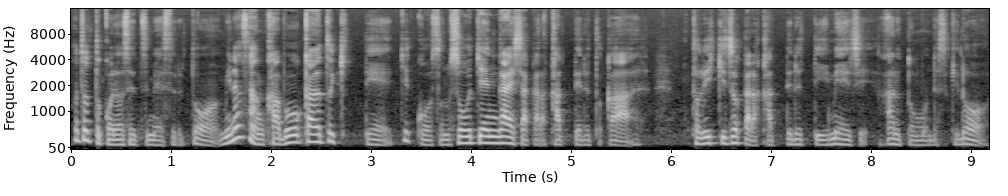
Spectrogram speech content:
まあちょっとこれを説明すると皆さん株を買う時って結構その証券会社から買ってるとか取引所から買ってるっていうイメージあると思うんですけど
